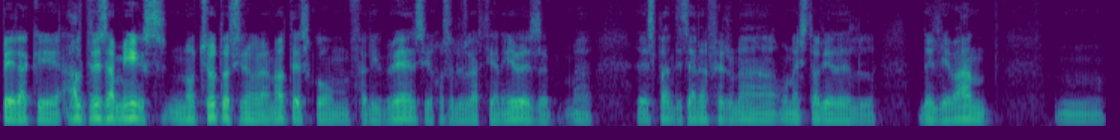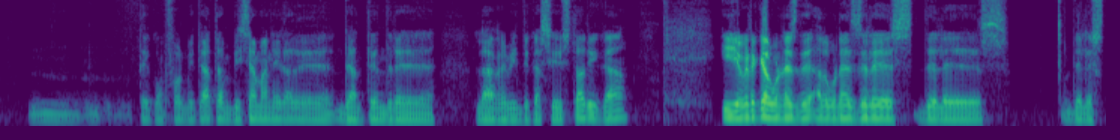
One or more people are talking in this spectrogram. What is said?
per a que altres amics, no xotos sinó granotes, com Felip Bens i José Luis García Nieves, eh, eh, es plantejaren fer una, una història del, del Llevant mm, mm, de conformitat amb aquesta manera de- d'entendre la reivindicació històrica. I jo crec que algunes de, algunes de les, de les, de les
